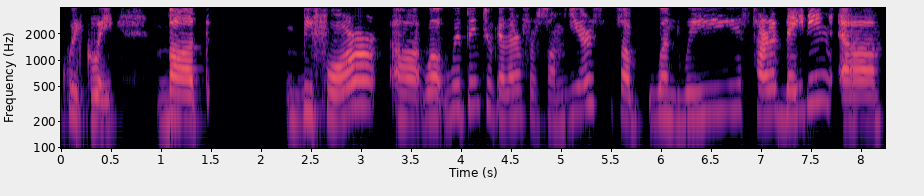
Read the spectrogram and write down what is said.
quickly. But before, uh, well, we've been together for some years. So when we started dating, um,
